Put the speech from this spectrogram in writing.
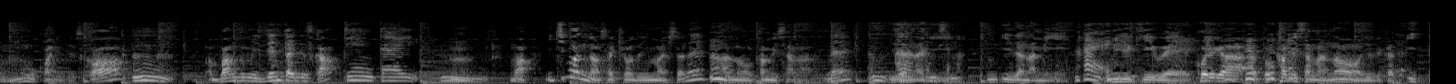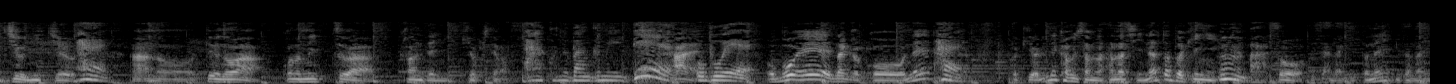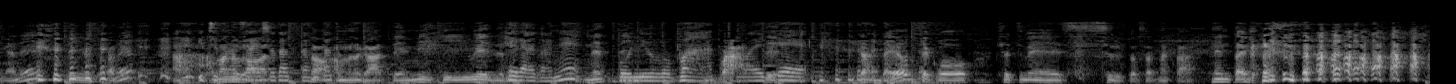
その他にですか？うん。番組全体ですか？全体、ううん。ん、まあ一番のは先ほど言いましたね、うん。あの神様ね、うん。イザナギイザナミ、はい。ミルキーウェイ。これがあと神様の呼び方。一中二中、はい。あのっていうのはこの3つは完全に記憶してます。あこの番組ではい。覚え、覚えなんかこうね、はい。時折ね神様の話になった時に、うん。あそうイザナギとねイザナギがねっていうとかね。あ一番最初だったんだと。天の川ってミルキーウェイでヘラがねね母乳をバーッと巻いて。いたんだよってこう説明するとさなんか変態から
